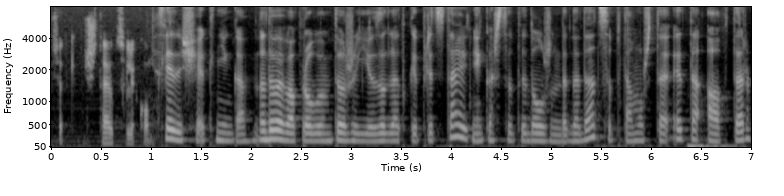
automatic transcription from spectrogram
все-таки прочитаю целиком. Следующая книга. Ну давай попробуем тоже ее загадкой представить. Мне кажется, ты должен догадаться, потому что это автор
